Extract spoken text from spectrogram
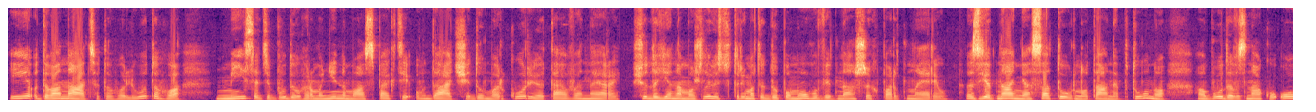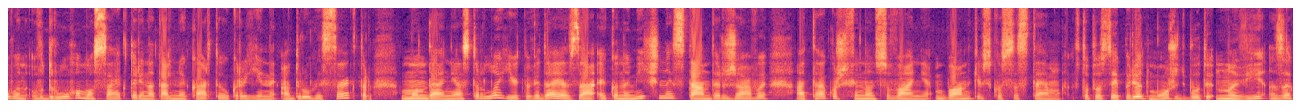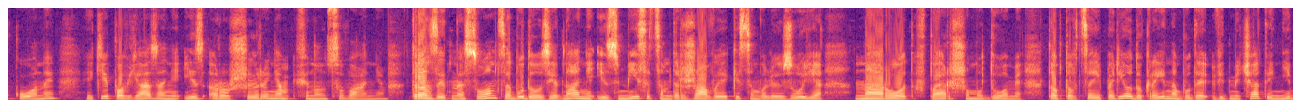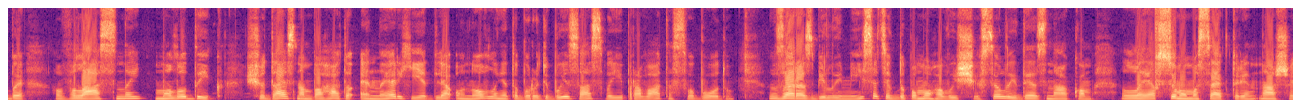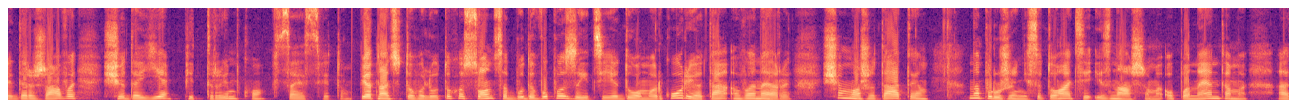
І 12 лютого місяць буде в гармонійному аспекті удачі до Меркурію та Венери, що дає нам можливість отримати допомогу від наших партнерів. З'єднання Сатурну та Нептуну буде в знаку Овен в другому секторі натальної карти України. А другий сектор в мунданній астрології відповідає за економічний стан держави, а також фінансування, банківську систему. Тобто в цей період можуть бути нові закони, які пов'язані із розширенням фінансування. Транзитне сонце буде у з'єднанні із місяцем держави, який символізує народ в першому домі. Тобто в цей період Україна буде відмічати ніби власний молодик, що дасть нам багато енергії для оновлення та боротьби за свої права та свободу. Зараз білий місяць, як допомога вищих сил, йде знаком Лев в сьомому секторі нашої держави, що дає підтримку Всесвіту. 15 лютого сонце буде в опозиції до Меркурію та Венери, що може дати напружені ситуації із нашими опонентами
